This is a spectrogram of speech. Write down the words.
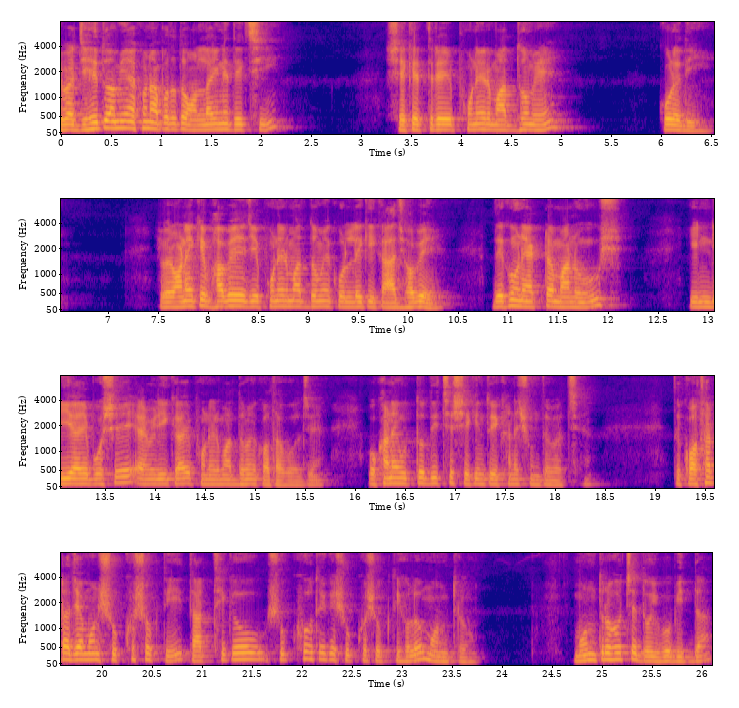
এবার যেহেতু আমি এখন আপাতত অনলাইনে দেখছি, সেক্ষেত্রে ফোনের মাধ্যমে করে দিই। এবার অনেকে ভাবে যে ফোনের মাধ্যমে করলে কি কাজ হবে? দেখুন, একটা মানুষ ইন্ডিয়ায় বসে আমেরিকায় ফোনের মাধ্যমে কথা বলছে। ওখানে উত্তর দিচ্ছে, সে কিন্তু এখানে শুনতে পাচ্ছে। তো কথাটা যেমন সূক্ষ্ম শক্তি, তার থেকেও সূক্ষ্ম থেকে সূক্ষ্ম শক্তি হলো মন্ত্র। মন্ত্র হচ্ছে দৈব বিদ্যা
